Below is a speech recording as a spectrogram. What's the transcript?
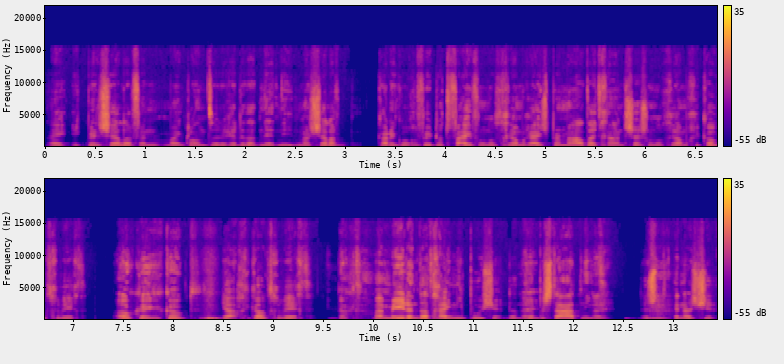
Nee, ik ben zelf en mijn klanten redden dat net niet. Maar zelf kan ik ongeveer tot 500 gram rijst per maaltijd gaan. 600 gram gekookt gewicht. Oké, gekookt. Ja, gekookt gewicht. Ik dacht... Maar meer dan dat ga je niet pushen. Dat, Nee. dat bestaat niet. Nee. Dus, en als je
